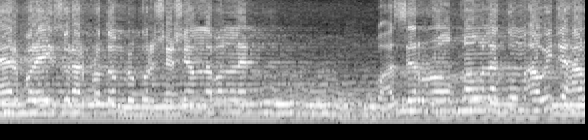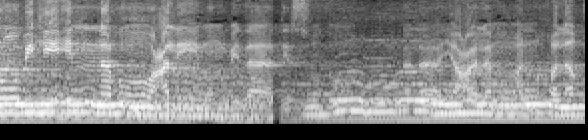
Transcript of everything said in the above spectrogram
এরপরে এই সুরার প্রথম রুকুর শেষে আল্লাহ বললেন, ওয়াসিরু কাওলাকুম আও ইজহারু বিহি ইন্নাহু সুদূর। আলা ইয়ালামু মান খালাক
